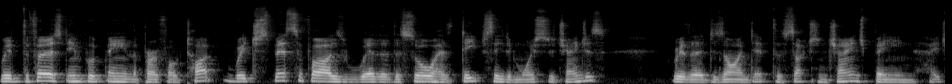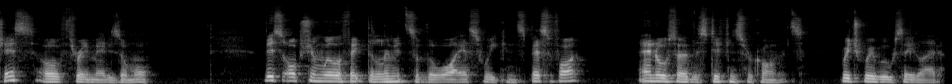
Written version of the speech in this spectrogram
with the first input being the profile type, which specifies whether the saw has deep-seated moisture changes, with a design depth of suction change being HS of 3 meters or more. This option will affect the limits of the YS we can specify, and also the stiffness requirements, which we will see later.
